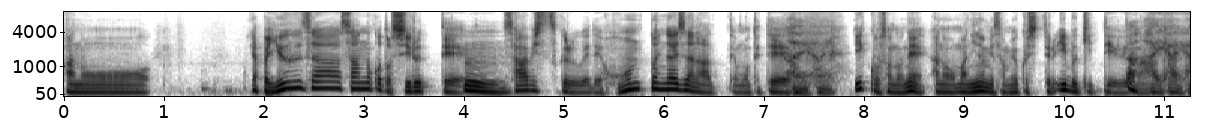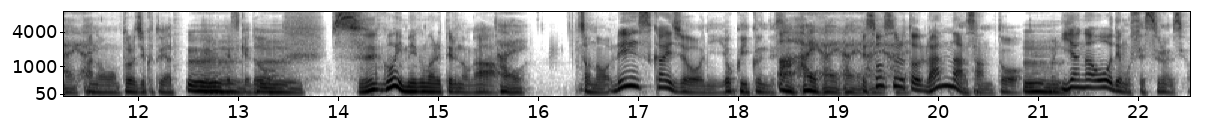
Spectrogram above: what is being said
あのやっぱユーザーさんのことを知るって、うんサービス作る上で本当に大事だなって思ってて、はいはい。一個そのねあの、まあ、二宮さんもよく知ってるいぶきっていう今あ、はいはいはいはい。あのプロジェクトやってるんですけど、うんうんすごい恵まれてるのが、はい。そのレース会場によく行くんですよあ、はいはいはい。でそうする、とランナーさんとうん嫌がおうでも接するんですよ。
